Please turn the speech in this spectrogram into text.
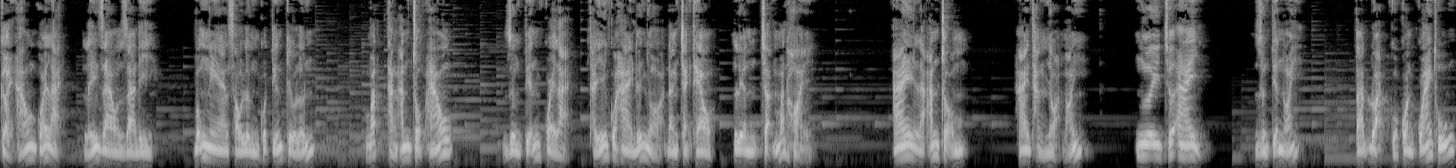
cởi áo gói lại, lấy dao ra đi. Bỗng nghe sau lưng có tiếng kêu lớn, bắt thằng ăn trộm áo. Dương tiễn quay lại, thấy có hai đứa nhỏ đang chạy theo, liền trợn mắt hỏi, ai là ăn trộm? Hai thằng nhỏ nói, ngươi chớ ai. Dương tiễn nói, ta đoạt của con quái thú,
